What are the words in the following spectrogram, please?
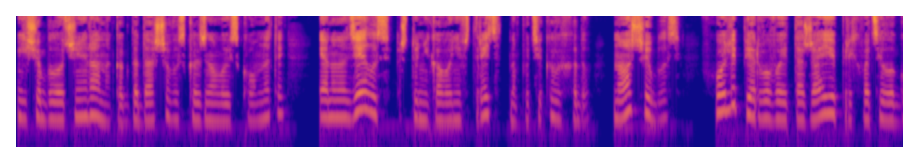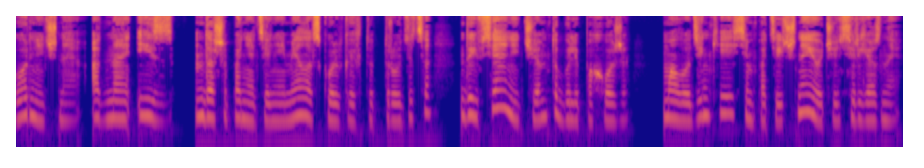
Еще было очень рано, когда Даша выскользнула из комнаты, и она надеялась, что никого не встретит на пути к выходу, но ошиблась. В холле первого этажа ее перехватила горничная, одна из... Даша понятия не имела, сколько их тут трудится, да и все они чем-то были похожи. Молоденькие, симпатичные и очень серьезные.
